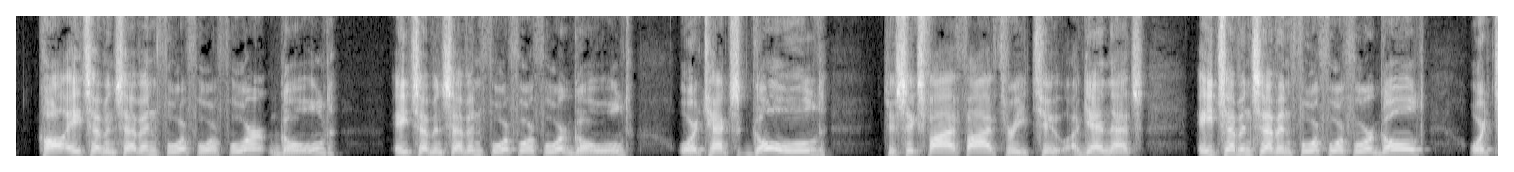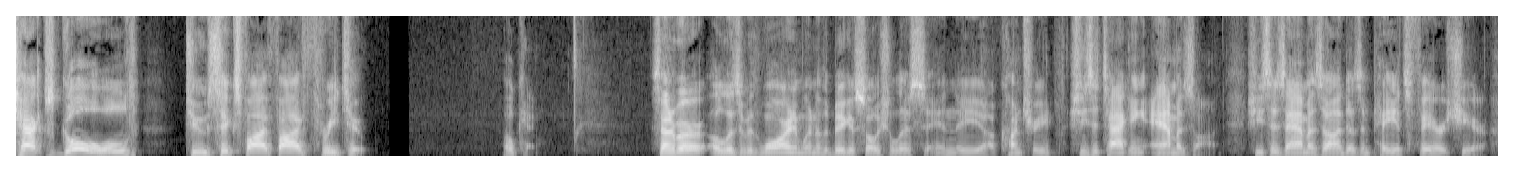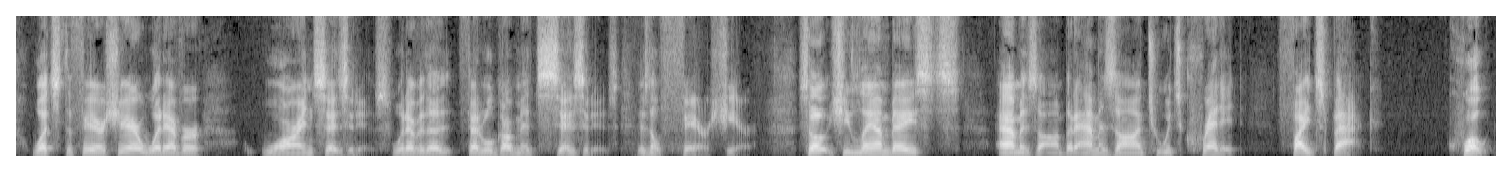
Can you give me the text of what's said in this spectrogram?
Call 877 444 GOLD, 877 444 GOLD, or text GOLD to 65532. Again, that's 877 444 GOLD, or text GOLD to 65532. Okay. Senator Elizabeth Warren, one of the biggest socialists in the uh, country, she's attacking Amazon. She says Amazon doesn't pay its fair share. What's the fair share? Whatever Warren says it is, whatever the federal government says it is. There's no fair share. So she lambastes Amazon, but Amazon, to its credit, fights back. Quote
